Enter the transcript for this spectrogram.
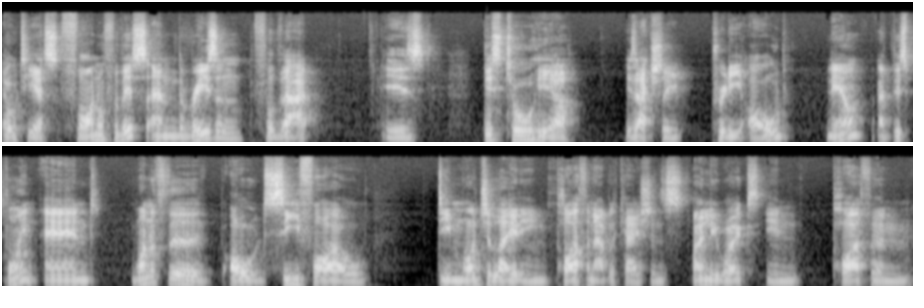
LTS Final for this, and the reason for that is this tool here is actually pretty old now at this point, and one of the old C file demodulating Python applications only works in Python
